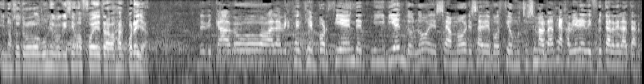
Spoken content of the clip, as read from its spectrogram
y, y nosotros lo único que hicimos fue trabajar por ella. Dedicado a la Virgen 100% de- y viendo ¿no? ese amor, esa devoción. Muchísimas gracias, Javier, y disfrutar de la tarde.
